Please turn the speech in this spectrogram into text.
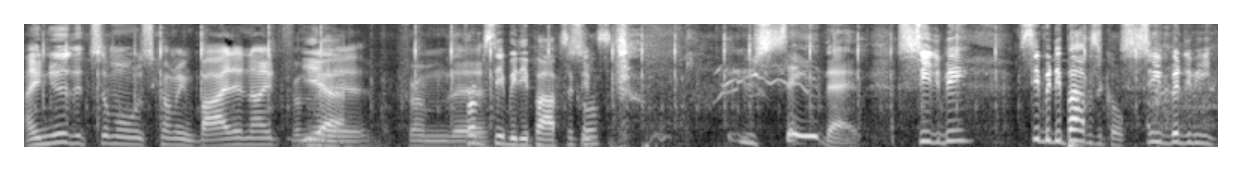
I knew that someone was coming by tonight from Yeah. the from the From CBD popsicles. you say that CDB CBD popsicles. CBD.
